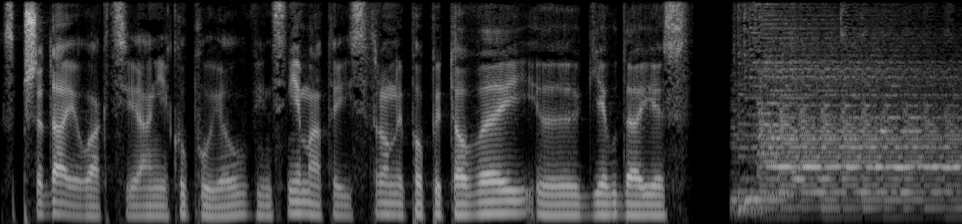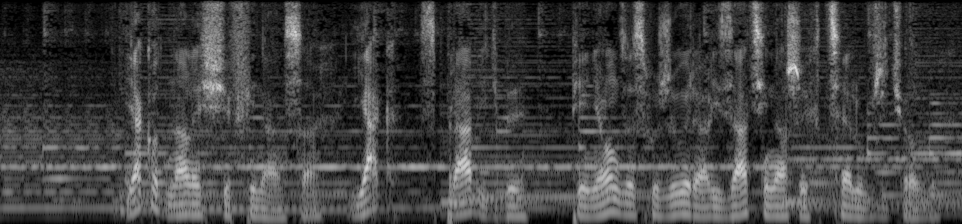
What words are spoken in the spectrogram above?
sprzedają akcje, a nie kupują, więc nie ma tej strony popytowej. Y, giełda jest. Jak odnaleźć się w finansach? Jak sprawić, by pieniądze służyły realizacji naszych celów życiowych?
